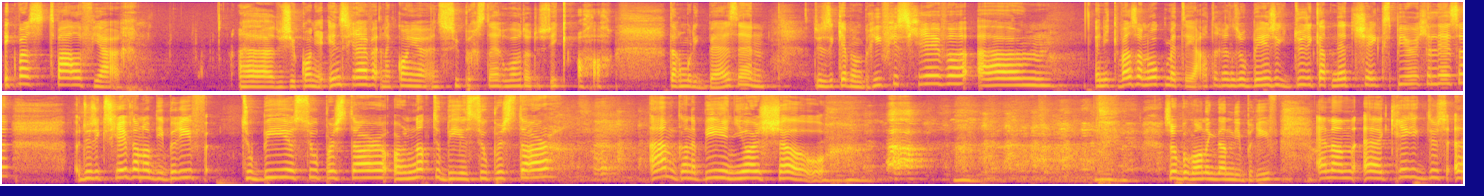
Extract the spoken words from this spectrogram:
ik was 12 jaar. Uh, dus je kon je inschrijven en dan kon je een superster worden. Dus ik, oh, daar moet ik bij zijn. Dus ik heb een brief geschreven. Uh, en ik was dan ook met theater en zo bezig. Dus ik had net Shakespeare gelezen. Dus ik schreef dan op die brief... To be a superstar or not to be a superstar... I'm gonna be in your show. Zo begon ik dan die brief. En dan uh, kreeg ik dus... Uh,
